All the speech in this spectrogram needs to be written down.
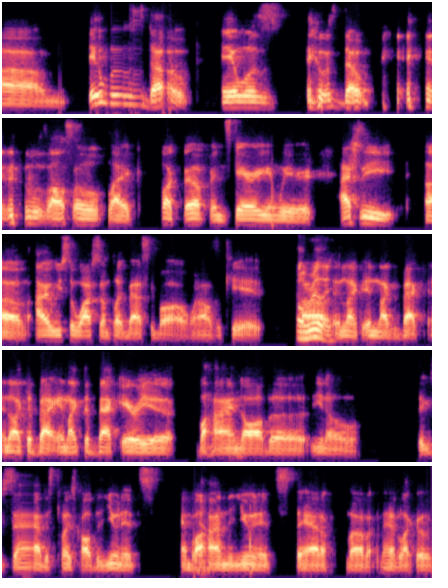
um, it was dope. It was it was dope. it was also like fucked up and scary and weird. Actually, uh, I used to watch them play basketball when I was a kid. Oh, really? Uh, and like in like back in like the back in like the back area behind all the you know they used to have this place called the units and behind yeah. the units they had a they had like a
